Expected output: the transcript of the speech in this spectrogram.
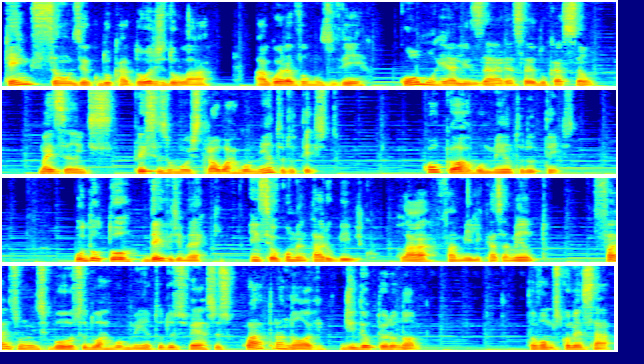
quem são os educadores do lar, agora vamos ver como realizar essa educação. Mas antes, preciso mostrar o argumento do texto. Qual que é o argumento do texto? O doutor David Merck, em seu comentário bíblico Lar, Família e Casamento, faz um esboço do argumento dos versos 4 a 9 de Deuteronômio. Então vamos começar.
